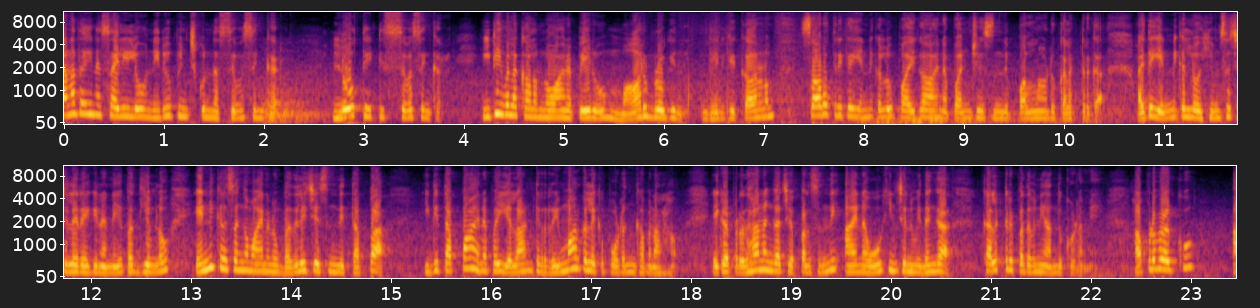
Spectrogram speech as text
తనదైన శైలిలో నిరూపించుకున్న శివశంకర్ లోతేటి శివశంకర్. ఇటీవల కాలంలో ఆయన పేరు మారుమ్రోగింది. దీనికి కారణం సార్వత్రిక ఎన్నికలు పైగా ఆయన పనిచేసింది పల్నాడు కలెక్టర్గా. అయితే ఎన్నికల్లో హింస చెలరేగిన నేపథ్యంలో ఎన్నికల సంఘం ఆయనను బదిలీ చేసింది తప్ప ఇది తప్ప ఆయనపై ఎలాంటి రిమార్కు లేకపోవడం గమనార్హం. ఇక్కడ ప్రధానంగా చెప్పాల్సింది ఆయన ఊహించని విధంగా కలెక్టర్ పదవిని అందుకోవడమే. అప్పటి వరకు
